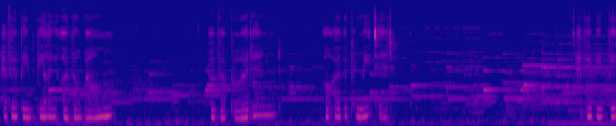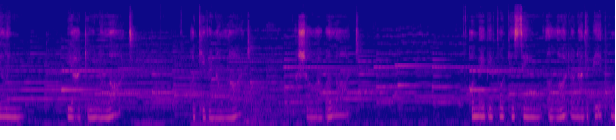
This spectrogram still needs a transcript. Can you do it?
Have you been feeling overwhelmed, overburdened, or overcommitted? Have you been feeling you are doing a lot, or giving a lot, or show up a lot, or maybe focusing a lot on other people?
